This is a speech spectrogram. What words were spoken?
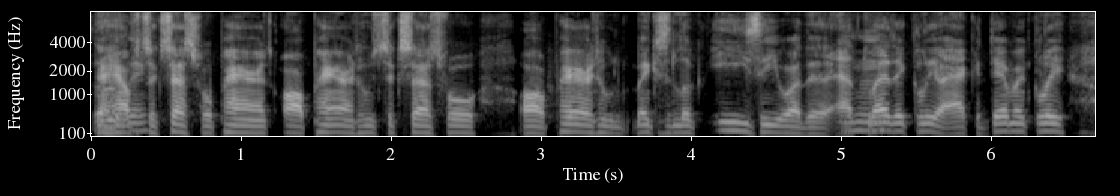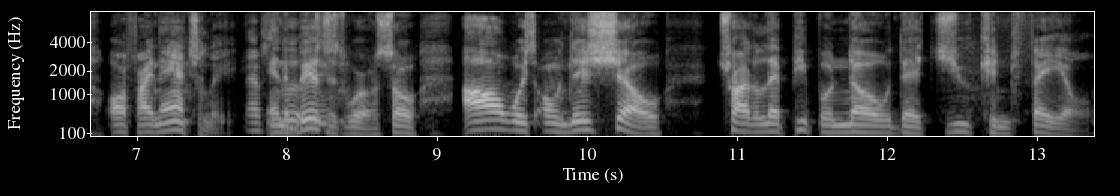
They have successful parents, or a parent who's successful, or a parent who makes it look easy, whether athletically or academically or financially in the Mm-hmm. Business world. So I always on this show try to let people know that you can fail.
